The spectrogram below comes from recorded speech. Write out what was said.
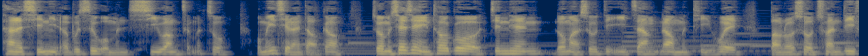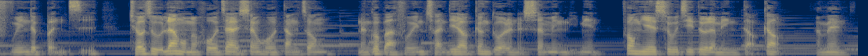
他的心意，而不是我们希望怎么做。我们一起来祷告，主，我们谢谢你透过今天罗马书第一章，让我们体会保罗所传递福音的本质。求主让我们活在生活当中，能够把福音传递到更多人的生命里面。奉耶稣基督的名祷告，阿门。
